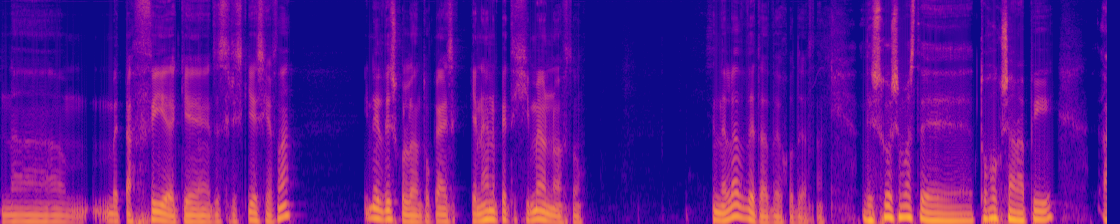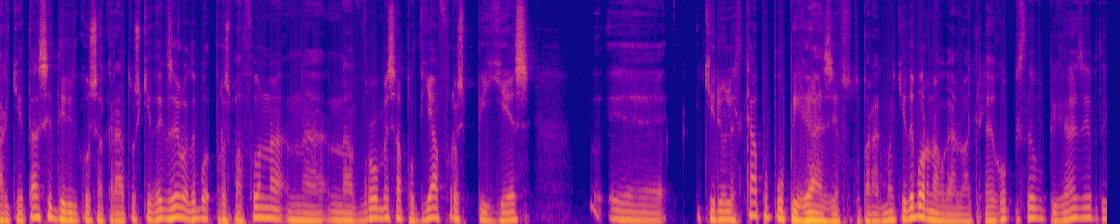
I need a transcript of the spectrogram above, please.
να, με τα θεία και τις θρησκείες και αυτά, είναι δύσκολο να το κάνεις και να είναι πετυχημένο αυτό. Στην Ελλάδα δεν τα δέχονται αυτά. Δυστυχώς είμαστε, το έχω ξαναπεί, αρκετά συντηρητικός ακράτο και δεν ξέρω, δεν μπορώ, προσπαθώ να, να, να βρω μέσα από διάφορες πηγές ε, κυριολεκτικά από πού πηγάζει αυτό το πράγμα και δεν μπορώ να βγάλω άκρη. Εγώ πιστεύω πηγάζει από, τη,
